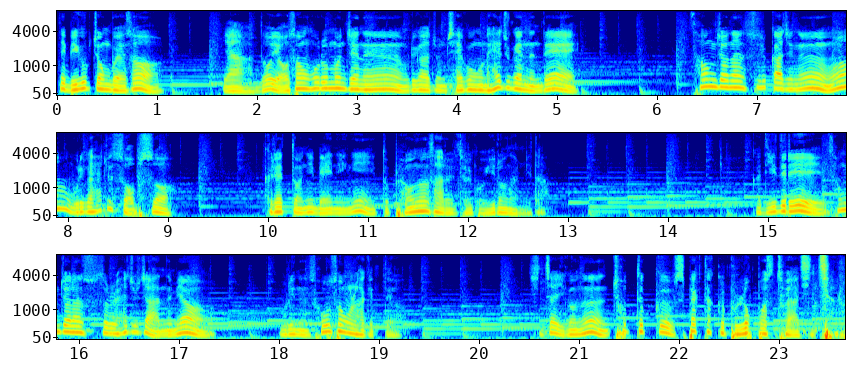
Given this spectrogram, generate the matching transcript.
근데 미국 정부에서 야, 너 여성 호르몬제는 우리가 좀 제공은 해주겠는데 성전환 수술까지는 어? 우리가 해줄 수 없어. 그랬더니 매닝이 또 변호사를 들고 일어납니다. 그러니까 니들이 성전환 수술을 해주지 않으면 우리는 소송을 하겠대요. 진짜 이거는 초특급 스펙타클 블록버스터야 진짜로.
